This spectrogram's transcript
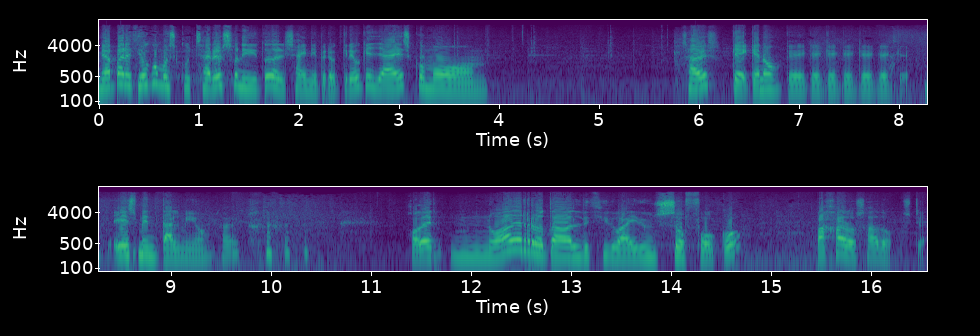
Me ha parecido como escuchar el sonidito del shiny, pero creo que ya es como... ¿Sabes? Que, que no, que, que, que, que, que, que es mental mío, ¿sabes? Joder, ¿no ha derrotado al Decidueye de un sofoco? Pájaro osado. Hostia,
